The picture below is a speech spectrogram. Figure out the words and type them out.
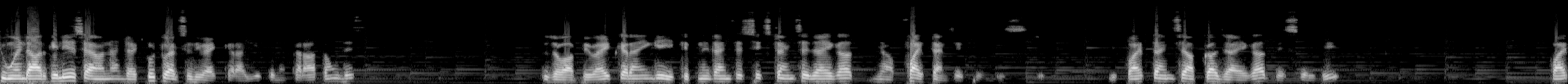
Q एंड R के लिए 700 को 12 से डिवाइड कराइए। तो मैं कराता हूँ दिस तो जब आप डिवाइड कराएँगे, ये कितने टाइम से? सिक्स टाइम से जाएगा, या फाइव टाइम से? ये फाइव टाइम से आपका जाएगा this will be five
